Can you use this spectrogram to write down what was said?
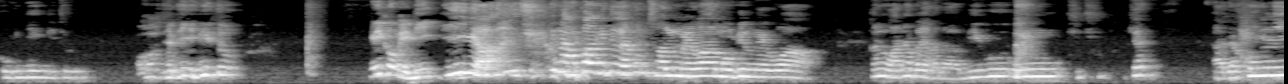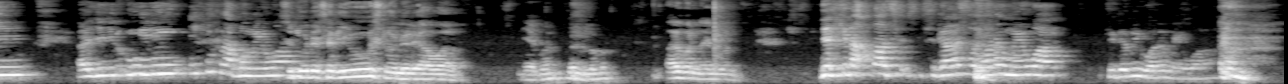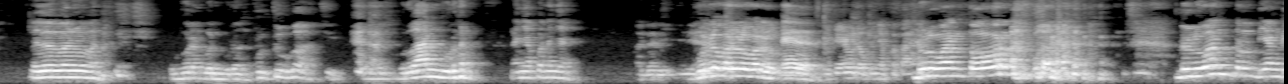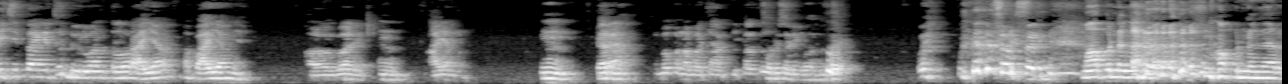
kuning gitu? Oh, jadi ini tuh ini komedi Iya, kenapa gitu ya kan selalu mewah, mobil mewah. Kan warna banyak ada biru, ungu, kan ada kuning, ada jadi ungu. Kan kenapa mewah? Gitu. gua udah serius lu dari awal ya bun bun dulu bun ayo bun ayo bun Dan kenapa se- segala warna mewah? Tidak beli warna mewah. ayo, bun buruan bun buruan butuh banget sih. buruan buruan nanya apa nanya Ada di ini. Gua dulu, gua dulu, dulu. eh Ini kayaknya udah punya pertanyaan. Duluan telur apa? duluan tel yang diciptain itu duluan telur ayam apa ayamnya? Kalau gua nih, Hmm. ayam. Hmm. Karena gua pernah baca artikel tuh. sorry sorry gua. Wih, sorry sorry. maaf pendengar maaf pendengar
